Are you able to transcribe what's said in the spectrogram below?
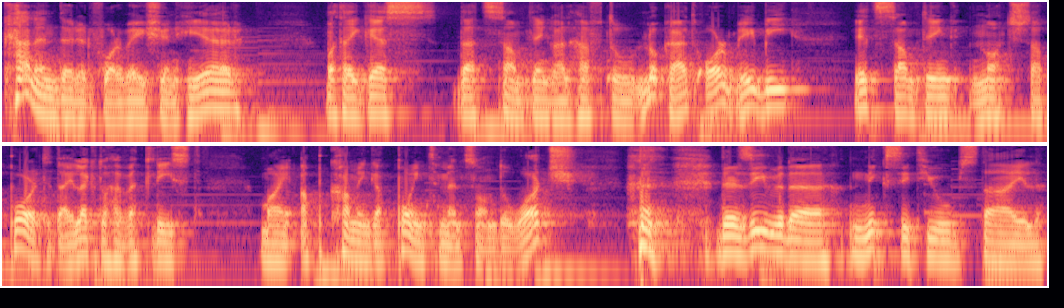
calendar information here but I guess that's something I'll have to look at, or maybe it's something not supported. I like to have at least my upcoming appointments on the watch. There's even a Nixie Tube style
